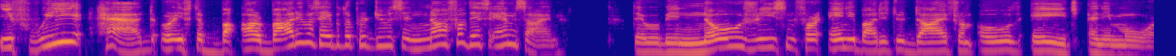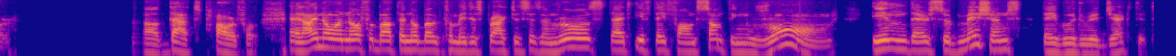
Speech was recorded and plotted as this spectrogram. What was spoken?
if we had, or if the, our body was able to produce enough of this enzyme, there will be no reason for anybody to die from old age anymore. Uh, that's powerful. And I know enough about the Nobel Committee's practices and rules that if they found something wrong in their submissions, they would reject it.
